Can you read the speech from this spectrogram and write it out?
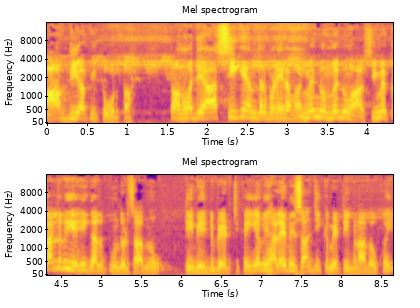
ਆਪ ਦੀ ਆਪ ਹੀ ਤੋੜਤਾ। ਤੁਹਾਨੂੰ ਅਜੇ ਆਸ ਸੀ ਕਿ ਅੰਦਰ ਬਣੇ ਰਵਾਂਗੇ? ਮੈਨੂੰ ਮੈਨੂੰ ਆਸ ਸੀ। ਮੈਂ ਕੱਲ ਵੀ ਇਹੀ ਗੱਲ ਭੁੰਦੜ ਸਾਹਿਬ ਨੂੰ ਟੀਵੀ ਡਿਬੇਟ 'ਚ ਕਹੀ ਆ ਵੀ ਹਲੇ ਵੀ ਸਾਂਝੀ ਕਮੇਟੀ ਬਣਾ ਲਓ ਕੋਈ।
